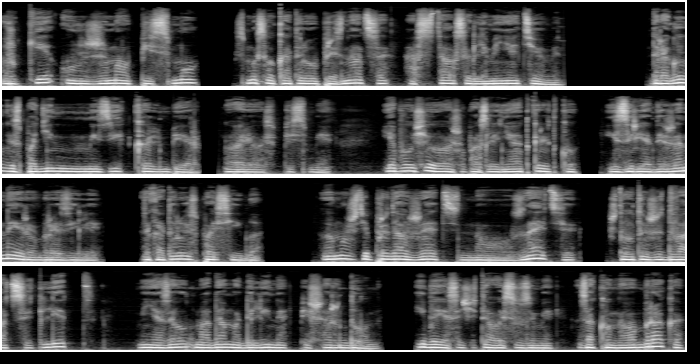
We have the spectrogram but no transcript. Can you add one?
В руке он сжимал письмо, смысл которого, признаться, остался для меня темен. «Дорогой господин Мези Кальбер», — говорилось в письме, — «я получил вашу последнюю открытку из Рио-де-Жанейро, Бразилии, за которую спасибо. Вы можете продолжать, но знаете, что вот уже 20 лет меня зовут мадам Аделина Пишардон, ибо я сочеталась узами законного брака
